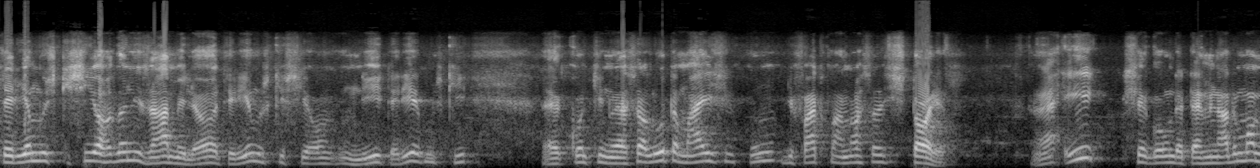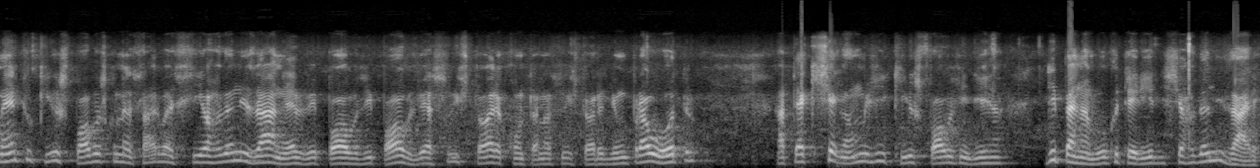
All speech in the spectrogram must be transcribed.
teríamos que se organizar melhor, teríamos que se unir, teríamos que é, continuar essa luta, mas com, de fato com as nossas histórias. Né? E chegou um determinado momento que os povos começaram a se organizar, né? ver povos e povos, ver a sua história, contando a sua história de um para o outro, até que chegamos de que os povos indígenas de Pernambuco teria de se organizarem,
